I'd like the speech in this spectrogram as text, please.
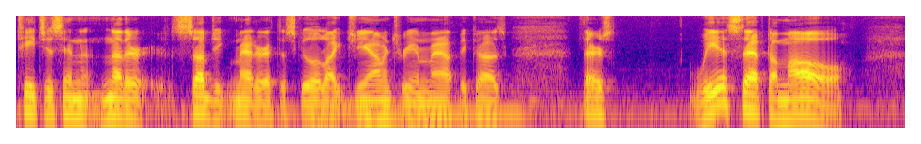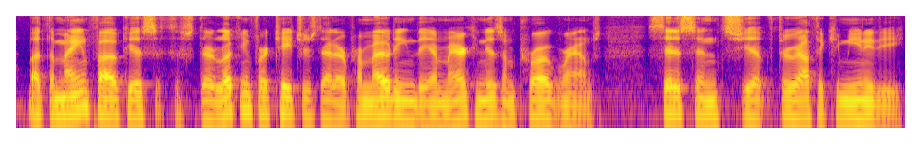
teaches in another subject matter at the school, like geometry and math, because there's we accept them all. But the main focus they're looking for teachers that are promoting the Americanism programs, citizenship throughout the community.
